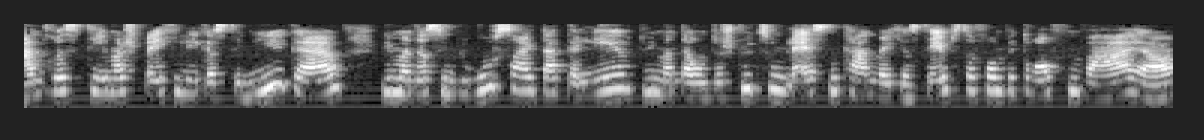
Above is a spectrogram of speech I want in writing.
anderes Thema sprechen, Legasthenie, gell, wie man das im Berufsalltag erlebt, wie man da Unterstützung leisten kann, weil ich ja selbst davon betroffen war, ja.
